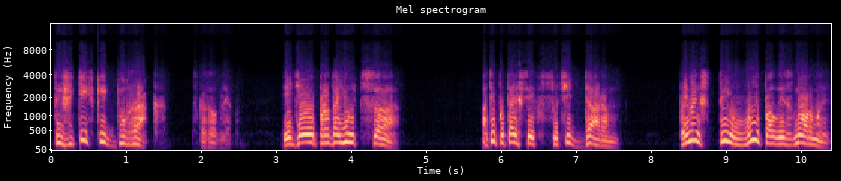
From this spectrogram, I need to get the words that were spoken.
Ты житейский дурак, сказал Глеб. Идеи продаются, а ты пытаешься их всучить даром. Понимаешь, ты выпал из нормы.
